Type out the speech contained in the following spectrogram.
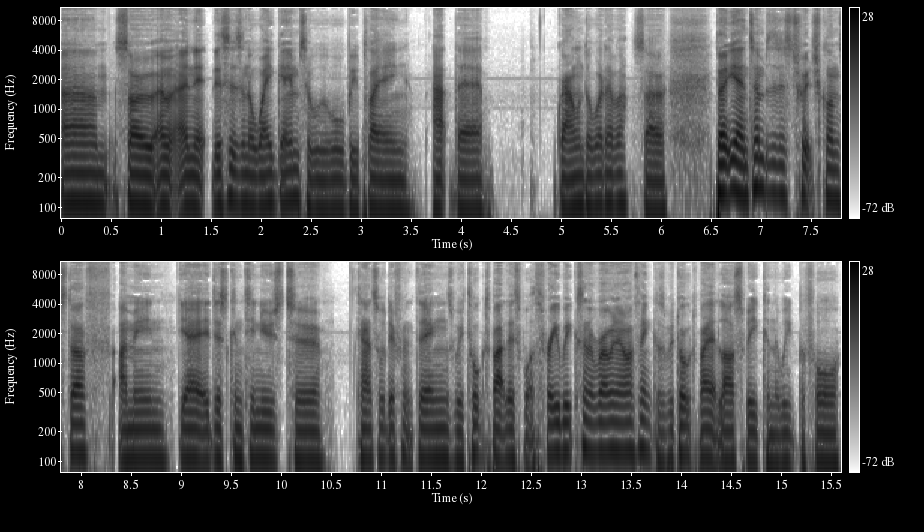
Um, so and it, this is an away game, so we will be playing at their ground or whatever. So, but yeah, in terms of this TwitchCon stuff, I mean, yeah, it just continues to cancel different things. We talked about this what three weeks in a row now, I think, because we talked about it last week and the week before,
